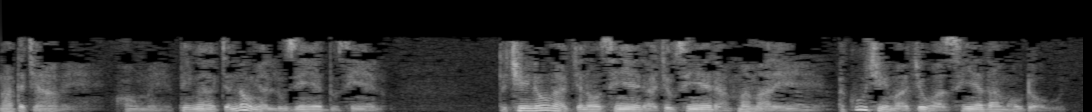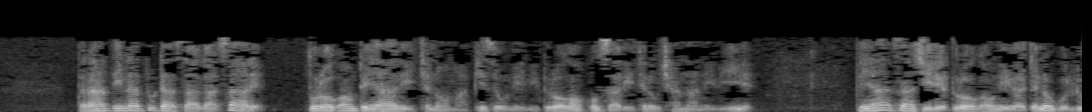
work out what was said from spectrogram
ငါတရားပဲဟောင်းမေးတင်းကကျွန်တော်များလူစင်းရဲသူစင်းရဲလို့တစ်ချိန်လုံးကကျွန်တော်ဆင်းရဲတာကျုပ်ဆင်းရဲတာမှန်ပါတယ်အခုချိန်မှာကျုပ်ဟာဆင်းရဲတာမဟုတ်တော့ဘူးတရားသီလသုဒ္ဓစာကစတဲ့သူတော်ကောင်းတရားတွေကျွန်တော်မှာပြည့်စုံနေပြီသူတော်ကောင်းဥစ္စာတွေကျွန်တော်ချမ်းသာနေပြီတဲ့ဘုရားအစရှိတဲ့သူတော်ကောင်းတွေကကျွန်တော်ကိုလူ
